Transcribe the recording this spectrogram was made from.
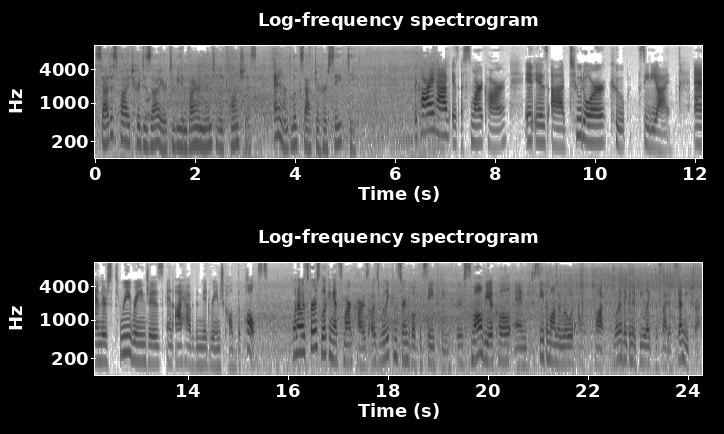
satisfied her desire to be environmentally conscious, and looks after her safety. The car I have is a smart car. It is a two-door coupe CDI. And there's three ranges, and I have the mid-range called the Pulse. When I was first looking at smart cars, I was really concerned about the safety. They're a small vehicle, and to see them on the road, I thought, what are they going to be like beside a semi-truck?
